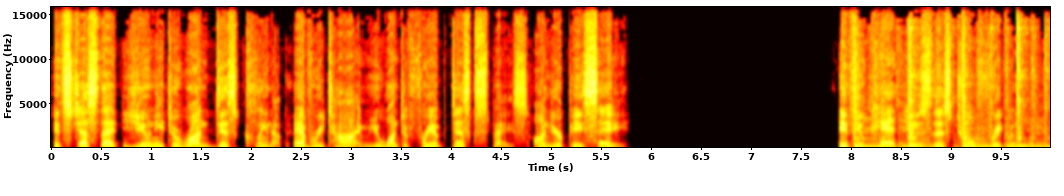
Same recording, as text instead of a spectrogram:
It's just that you need to run disk cleanup every time you want to free up disk space on your PC. If you can't use this tool frequently,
